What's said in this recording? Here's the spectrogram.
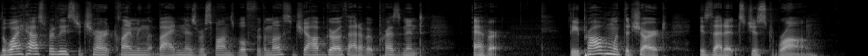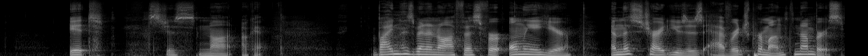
The White House released a chart claiming that Biden is responsible for the most job growth out of a president ever. The problem with the chart is that it's just wrong. It, it's just not. Okay. Biden has been in office for only a year, and this chart uses average per month numbers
